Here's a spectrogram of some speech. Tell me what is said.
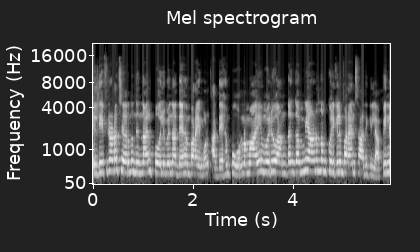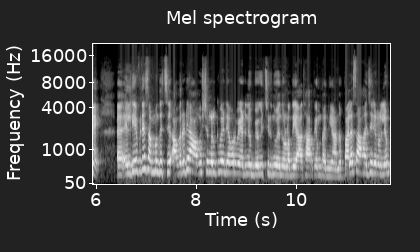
എൽ ഡി എഫിനോട് ചേർന്ന് നിന്നാൽ പോലും എന്ന് അദ്ദേഹം പറയുമ്പോൾ അദ്ദേഹം പൂർണമായും ഒരു അന്തം കമ്മിയാണെന്ന് നമുക്ക് ഒരിക്കലും പറയാൻ സാധിക്കില്ല. പിന്നെ എൽ ഡി എഫിനെ സംബന്ധിച്ച് അവരുടെ ആവശ്യങ്ങൾക്ക് വേണ്ടി അവർ വേടനെ ഉപയോഗിച്ചിരുന്നു എന്നുള്ളത് യാഥാർത്ഥ്യം തന്നെയാണ്. പല സാഹചര്യങ്ങളിലും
